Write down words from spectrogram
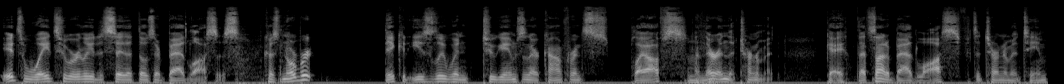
"It's way too early to say that those are bad losses because Norbert they could easily win two games in their conference playoffs, and they're in the tournament. Okay, that's not a bad loss if it's a tournament team.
